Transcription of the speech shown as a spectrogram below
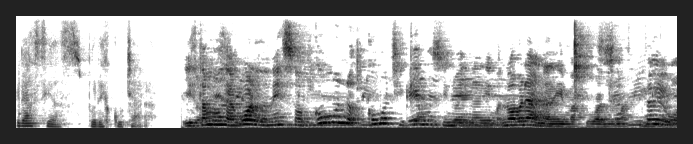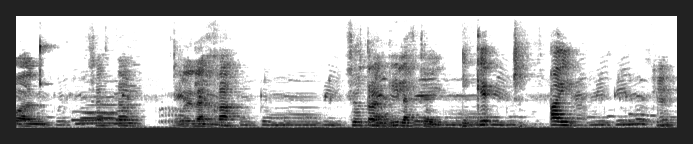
Gracias por escuchar. Y estamos de acuerdo en eso. ¿Cómo, no, cómo chequeamos si no hay nadie más? No habrá nadie más igual, imagino. Está igual. Ya está. Relajá. Yo tranquila estoy. ¿Y qué? Ay, ¿Qué?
